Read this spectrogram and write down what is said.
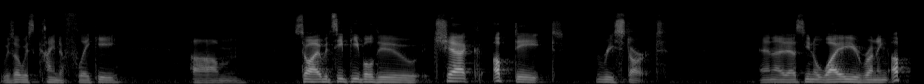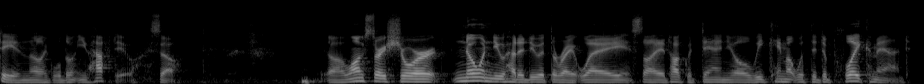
It was always kind of flaky. Um, so I would see people do check, update, restart. And I'd ask, you know, why are you running update? And they're like, well, don't you have to? So uh, long story short, no one knew how to do it the right way. So I talked with Daniel. We came up with the deploy command.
